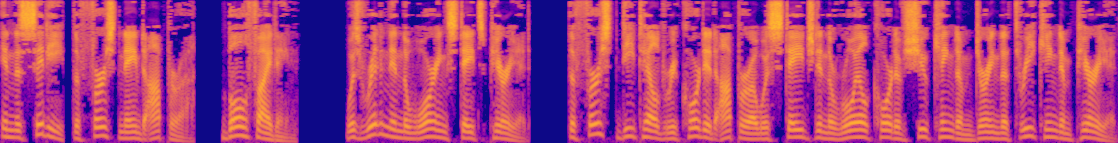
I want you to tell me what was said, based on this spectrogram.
In the city, the first named opera, Bullfighting, was written in the Warring States period. The first detailed recorded opera was staged in the royal court of Shu Kingdom during the Three Kingdom period.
